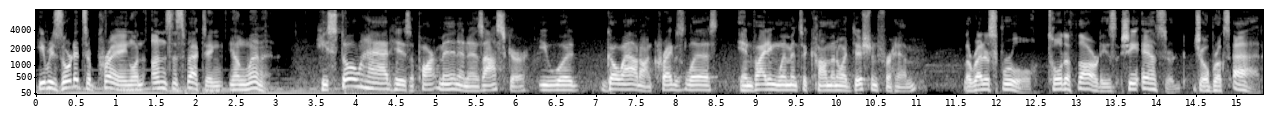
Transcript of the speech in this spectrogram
he resorted to preying on unsuspecting young women. He still had his apartment and his Oscar. He would go out on Craigslist, inviting women to come and audition for him. Loretta Spruill told authorities she answered Joe Brooks' ad.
